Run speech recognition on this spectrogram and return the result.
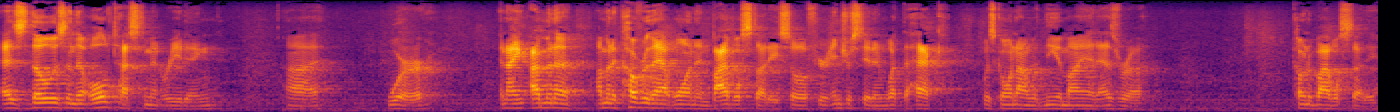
as those in the Old Testament reading uh, were, and I, am going to I'm going to cover that one in Bible study. So if you're interested in what the heck was going on with Nehemiah and Ezra, come to Bible study.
